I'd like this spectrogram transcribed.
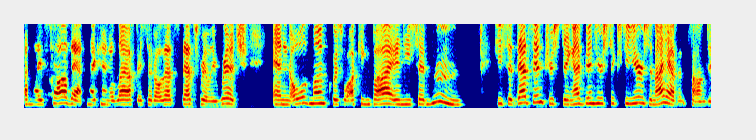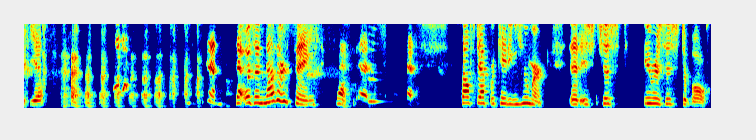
and I saw that and I kind of laughed. I said, "Oh, that's that's really rich." And an old monk was walking by and he said, "Hmm." He said, "That's interesting. I've been here 60 years and I haven't found it yet." yeah, that was another thing that that's, that's self-deprecating humor that is just irresistible.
